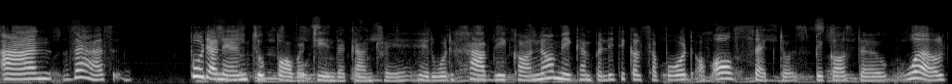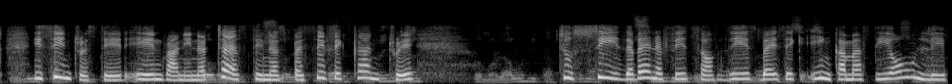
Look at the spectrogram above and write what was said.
and thus put an end to poverty in the country. It would have the economic and political support of all sectors because the world is interested in running a test in a specific country to see the benefits of this basic income as the only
